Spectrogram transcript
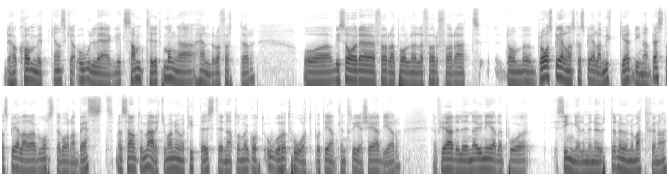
det har kommit ganska olägligt samtidigt på många händer och fötter. Och vi sa det förra pollen eller förrförra att de bra spelarna ska spela mycket. Dina bästa spelare måste vara bäst. Men samtidigt märker man nu när man tittar i istiden att de har gått oerhört hårt på ett egentligen tre kedjor. En fjärdelina är ju nere på singelminuter nu under matcherna.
